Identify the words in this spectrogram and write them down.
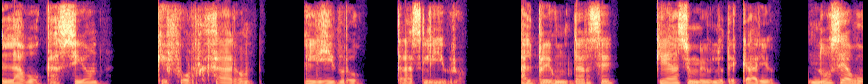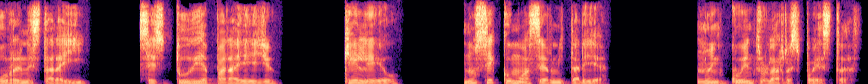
la vocación que forjaron libro tras libro. Al preguntarse, ¿qué hace un bibliotecario? ¿No se aburre en estar ahí? ¿Se estudia para ello? ¿Qué leo? No sé cómo hacer mi tarea. No encuentro las respuestas.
